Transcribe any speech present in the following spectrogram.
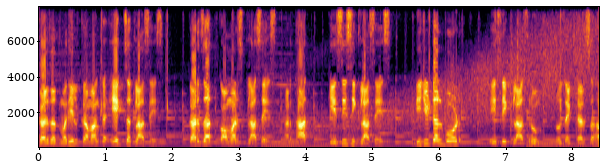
कर्जतमधील क्रमांक एक च क्लासेस कर्जत कॉमर्स क्लासेस अर्थात KCC classes digital board AC classroom प्रोजेक्टरसह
